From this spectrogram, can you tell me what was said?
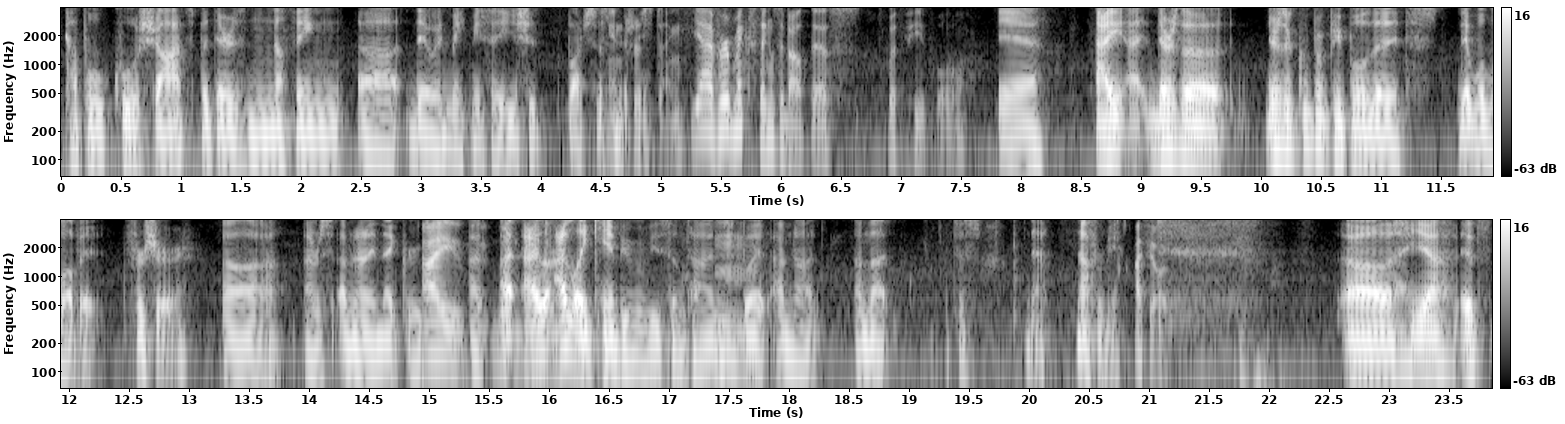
couple cool shots, but there is nothing uh, that would make me say you should watch this movie. Interesting. Yeah, I've heard mixed things about this with people. Yeah, I, I there's a there's a group of people that it's that will love it for sure. Uh, I'm just I'm not in that group. I I, wouldn't I. I like campy movies sometimes, Mm-hmm. but I'm not I'm not just nah not for me. I feel it. Uh, yeah, it's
